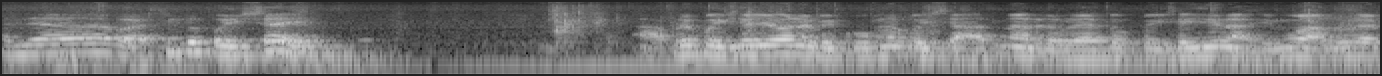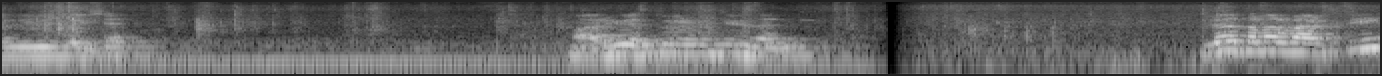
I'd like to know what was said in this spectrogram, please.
અલ્યા વાંચી તો પૈસા એ આપણે પૈસા લેવાના ભાઈ કોકના પૈસા હાથ ના રહ્યા તો પૈસા એ નાખી. હું આલુ રામ પૈસા મારી વસ્તુ નથી લે તમારે વાંચી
